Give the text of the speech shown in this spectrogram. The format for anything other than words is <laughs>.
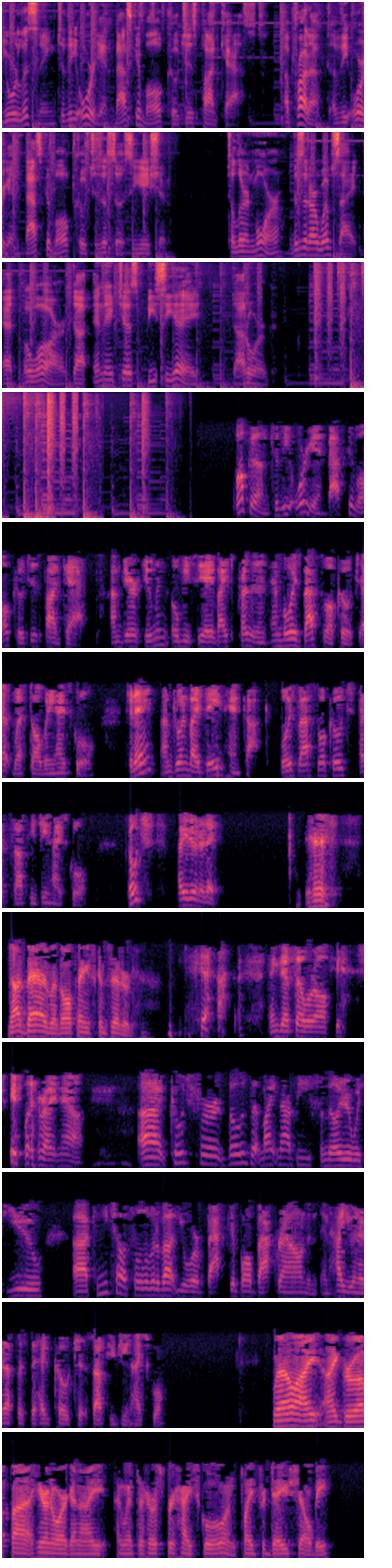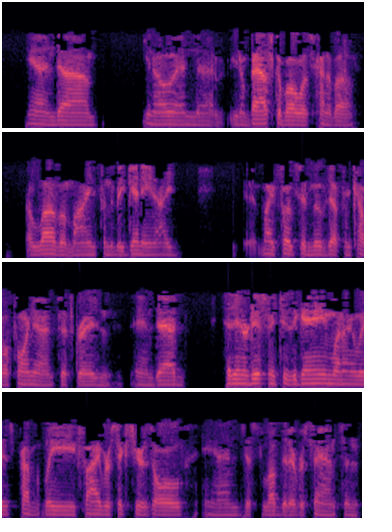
You're listening to the Oregon Basketball Coaches Podcast, a product of the Oregon Basketball Coaches Association. To learn more, visit our website at or.nhsbca.org. Welcome to the Oregon Basketball Coaches Podcast. I'm Derek Duman, OBCA Vice President and Boys Basketball Coach at West Albany High School. Today, I'm joined by Dave Hancock, Boys Basketball Coach at South Eugene High School. Coach, how are you doing today? Hey, not bad with all things considered. <laughs> yeah, I think that's how we're all <laughs> feeling right now. Uh, Coach, for those that might not be familiar with you, uh, can you tell us a little bit about your basketball background and, and how you ended up as the head coach at South Eugene High School? Well, I I grew up uh, here in Oregon. I I went to Harrisburg High School and played for Dave Shelby, and um, you know, and uh, you know, basketball was kind of a a love of mine from the beginning. I my folks had moved up from California in fifth grade, and and Dad had introduced me to the game when I was probably five or six years old, and just loved it ever since. And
